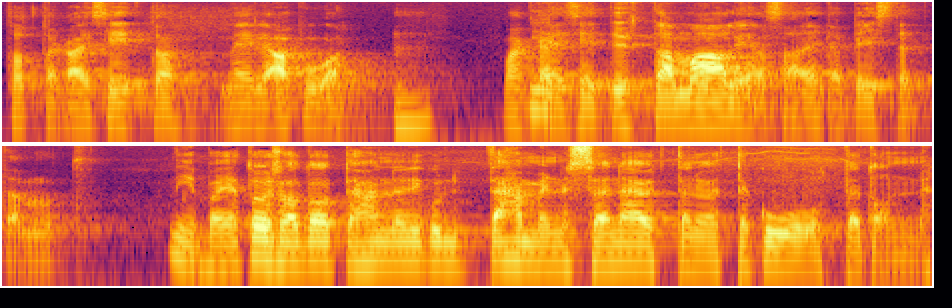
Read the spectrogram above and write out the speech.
totta kai siitä on meille apua. Mm. Vaikka ja. ei siitä yhtään maalia saa eikä pistettä, mutta... Niinpä, ja toisaalta olettehan ne niin nyt tähän mennessä näyttänyt, että kuulutte tonne.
